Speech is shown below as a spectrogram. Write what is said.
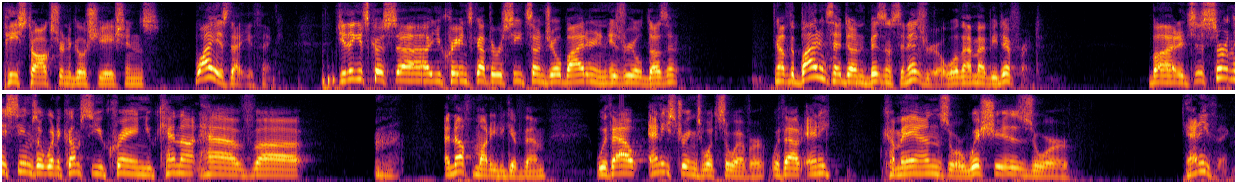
peace talks or negotiations. Why is that? You think? Do you think it's because uh, Ukraine's got the receipts on Joe Biden and Israel doesn't? Now, if the Bidens had done business in Israel, well, that might be different. But it just certainly seems that when it comes to Ukraine, you cannot have uh, enough money to give them without any strings whatsoever, without any commands or wishes or anything.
